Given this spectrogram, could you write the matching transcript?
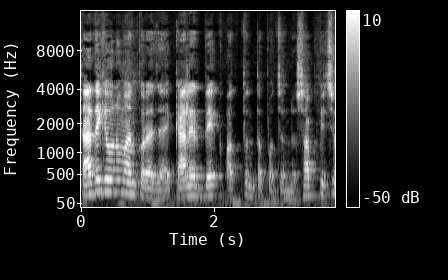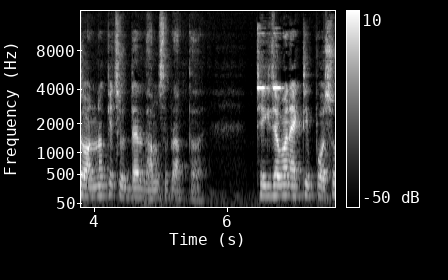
তা থেকে অনুমান করা যায়, কালের বেগ অত্যন্ত প্রচণ্ড। সব কিছু অন্য কিছুর দ্বারা ধ্বংসপ্রাপ্ত হয়। ঠিক যেমন একটি পশু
